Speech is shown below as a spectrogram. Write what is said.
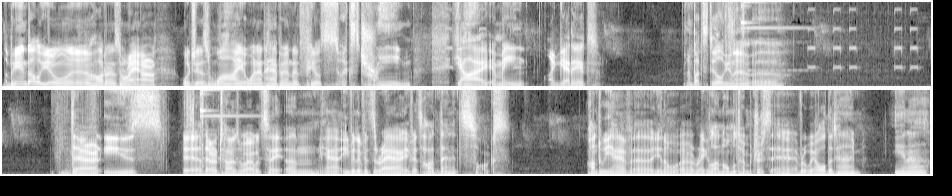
The PNW uh, hot is rare, which is why when it happened, it feels so extreme. Yeah, I, I mean, I get it. But still, you know, uh, there is uh, there are times where I would say, um, yeah, even if it's rare, if it's hot, then it sucks. Can't we have, uh, you know, uh, regular normal temperatures uh, everywhere all the time? You know,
